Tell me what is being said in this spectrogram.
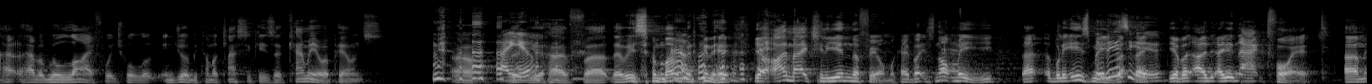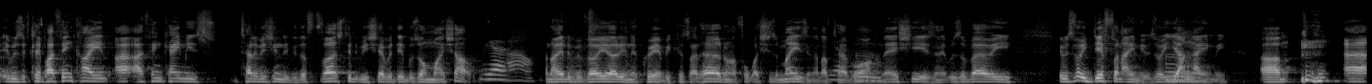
ha- have a real life, which will endure and become a classic, is a cameo appearance. By that you? you have. Uh, there is a moment in it. Yeah, I'm actually in the film, okay, but it's not me. That, well, it is me. It is but they- you. yeah, but I, I didn't act for it. Um, it was a clip. I think I, I, I think Amy's television interview, the first interview she ever did was on my show. Yeah. Wow. And I did it very early in her career because I'd heard her and I thought, well, she's amazing. I'd love to have her on. And there she is. And it was a very, it was very different Amy. It was a very young Amy. Um, uh,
